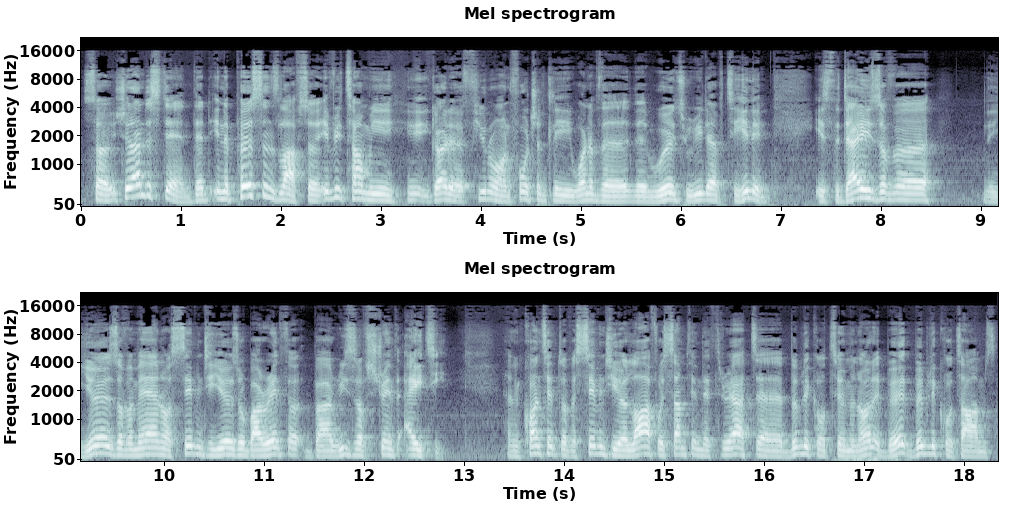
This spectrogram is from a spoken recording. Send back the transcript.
So you should understand that in a person's life, so every time we go to a funeral, unfortunately, one of the, the words we read of Tehillim is the days of a the years of a man are 70 years, or by, by reason of strength, 80. And the concept of a 70 year life was something that throughout uh, biblical terminology, biblical times,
